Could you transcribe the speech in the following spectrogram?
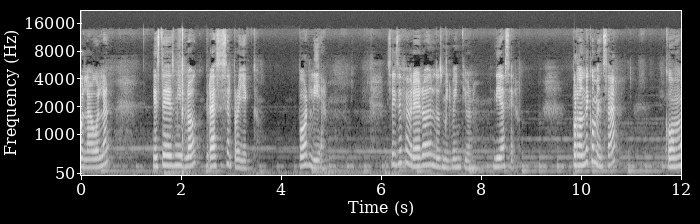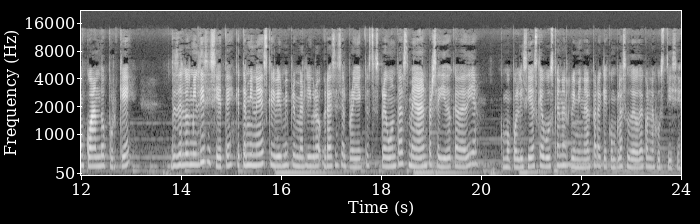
Hola, hola. Este es mi blog Gracias al proyecto. Por Lía. 6 de febrero del 2021. Día cero. ¿Por dónde comenzar? ¿Cómo? ¿Cuándo? ¿Por qué? Desde el 2017, que terminé de escribir mi primer libro gracias al proyecto, estas preguntas me han perseguido cada día, como policías que buscan al criminal para que cumpla su deuda con la justicia.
